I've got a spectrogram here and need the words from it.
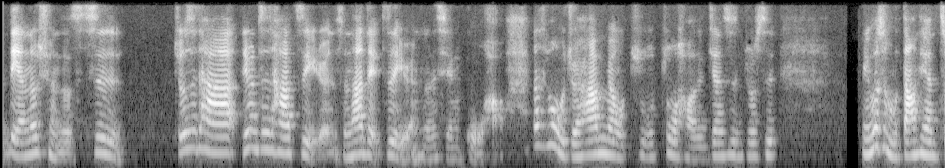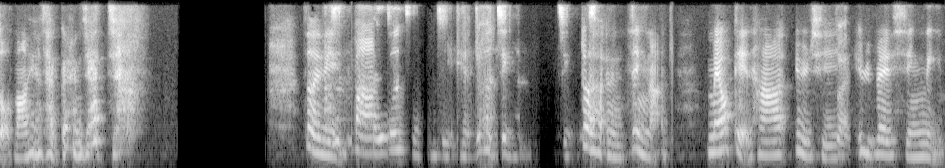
连的选择是，就是他，因为这是他自己人生，他得自己人生先过好。但是我觉得他没有做做好的一件事，就是你为什么当天走，当天才跟人家讲？对你发就是前几天就很近很近，对，很近啦，没有给他预期预备心理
